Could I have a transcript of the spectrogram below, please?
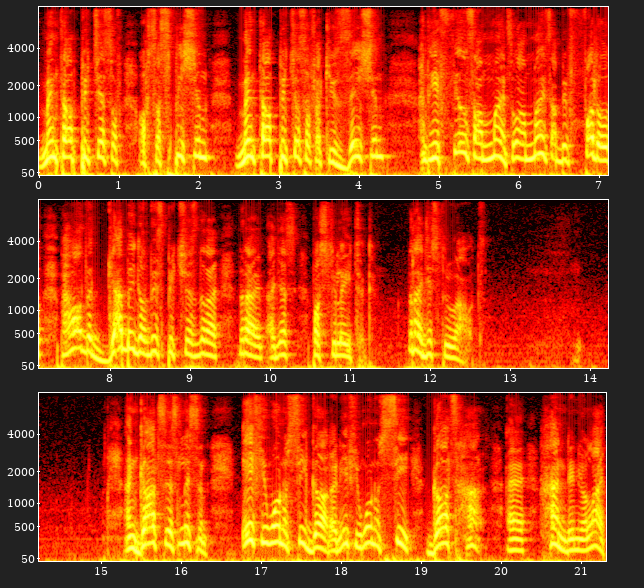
mental pictures of, of suspicion, mental pictures of accusation, and he fills our minds. So our minds are befuddled by all the garbage of these pictures that I, that I, I just postulated, that I just threw out. And God says, listen, if you want to see God and if you want to see God's uh, hand in your life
